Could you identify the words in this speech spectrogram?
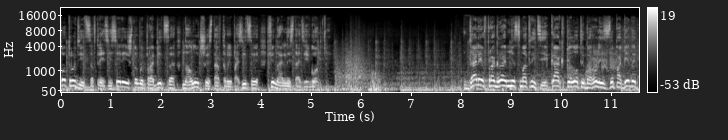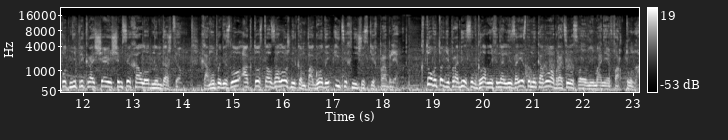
потрудиться в третьей серии, чтобы пробиться на лучшие стартовые позиции финальной стадии гонки. Далее в программе смотрите, как пилоты боролись за победы под непрекращающимся холодным дождем. Кому повезло, а кто стал заложником погоды и технических проблем. Кто в итоге пробился в главный финальный заезд и на кого обратила свое внимание Фортуна?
